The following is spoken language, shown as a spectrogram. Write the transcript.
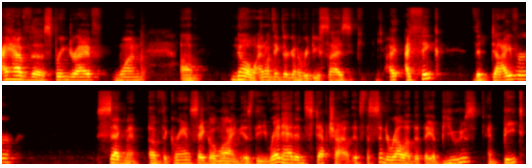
I have the spring drive one. Um, no, I don't think they're going to reduce size. I, I think the diver segment of the Grand Seiko line is the redheaded stepchild. It's the Cinderella that they abuse and beat,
